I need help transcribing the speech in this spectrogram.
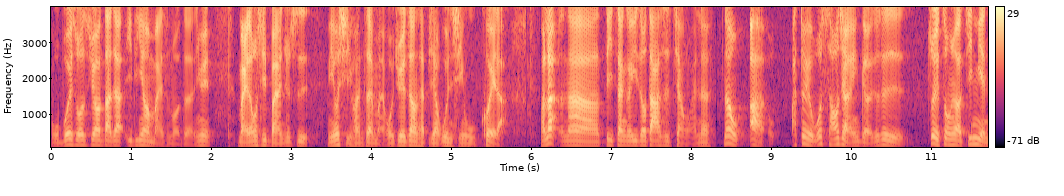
我不会说希望大家一定要买什么的，因为买东西本来就是你有喜欢再买，我觉得这样才比较问心无愧啦。好了，那第三个一周大事讲完了，那啊啊，对我少讲一个，就是最重要，今年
